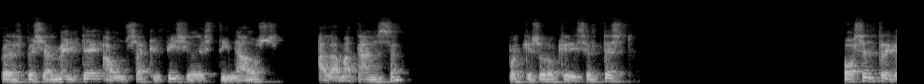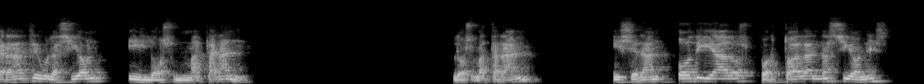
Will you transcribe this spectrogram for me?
pero especialmente a un sacrificio destinados a la matanza, porque eso es lo que dice el texto. Os entregarán a tribulación y los matarán los matarán y serán odiados por todas las naciones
